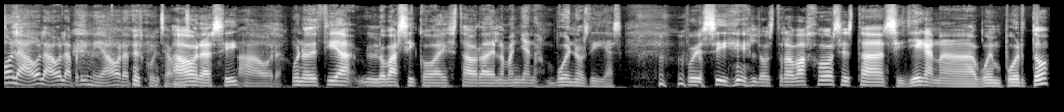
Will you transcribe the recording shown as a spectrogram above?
Hola, hola, hola, Primi, ahora te escuchamos. ahora sí. Ahora. Bueno, decía lo básico a esta hora de la mañana. Buenos días. Pues sí, los trabajos están, si llegan a buen puerto,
